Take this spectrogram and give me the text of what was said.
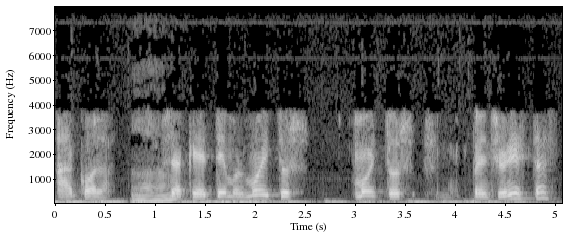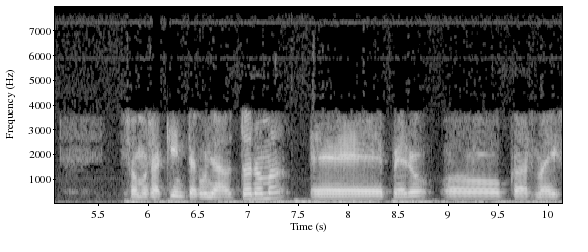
á cola. Uh -huh. O sea que temos moitos moitos pensionistas, somos a quinta comunidade autónoma, eh, pero o cas máis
